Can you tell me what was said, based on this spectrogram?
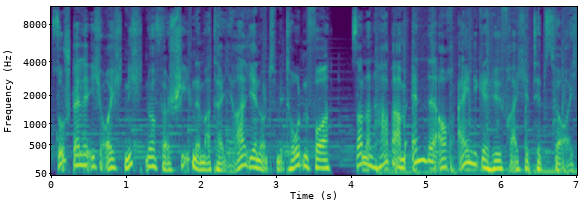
So stelle ich euch nicht nur verschiedene Materialien und Methoden vor, sondern habe am Ende auch einige hilfreiche Tipps für euch.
